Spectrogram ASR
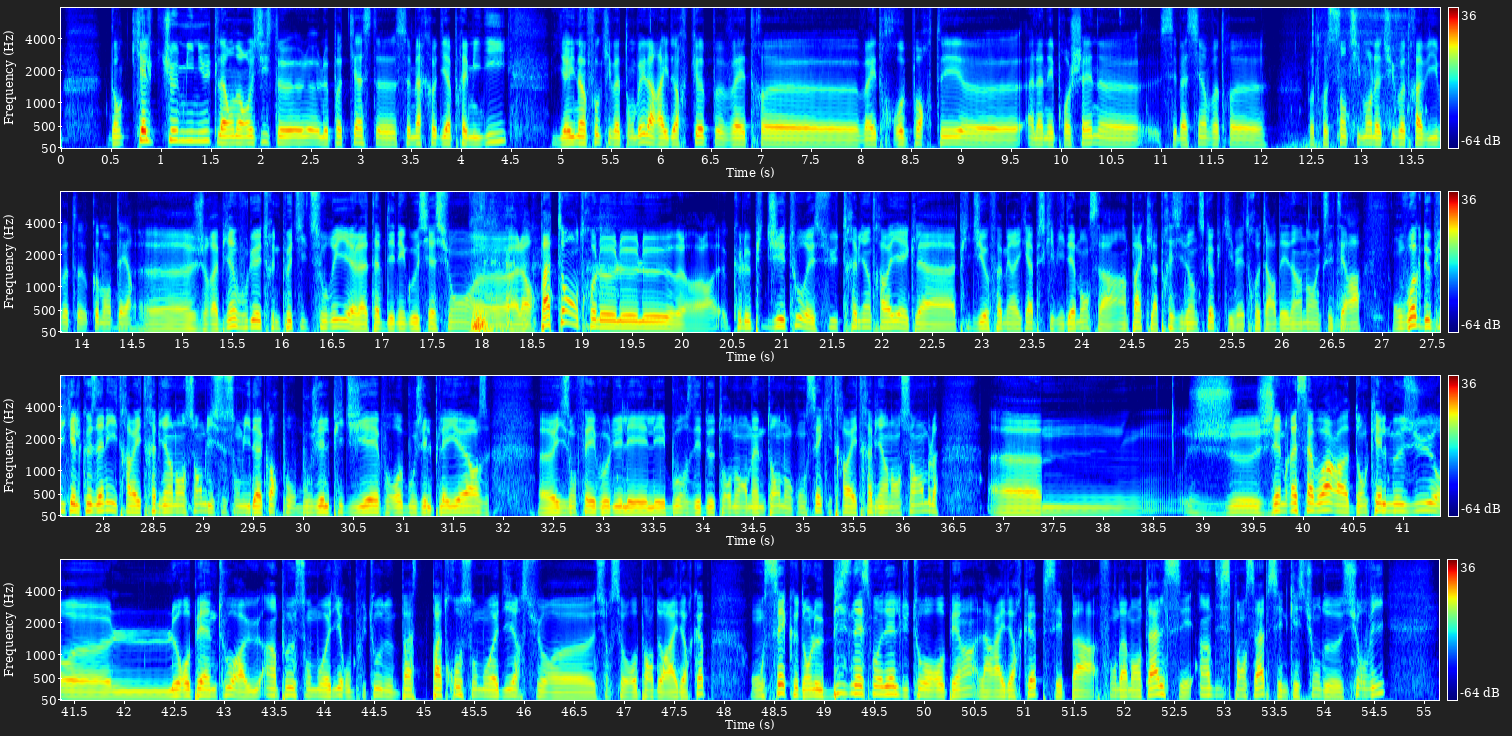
dans quelques minutes, là, on enregistre le, le podcast ce mercredi après-midi. Il y a une info qui va tomber, la Ryder Cup va être, euh, reportée euh, à l'année prochaine. Euh, Sébastien, votre, votre sentiment là-dessus, votre avis, votre commentaire J'aurais bien voulu être une petite souris à la table des négociations. alors, pas tant entre le, le, que le PGA Tour ait su très bien travailler avec la PGA of America, parce qu'évidemment, ça impacte la President's Cup qui va être retardée d'un an, etc. On voit que depuis quelques années, ils travaillent très bien ensemble. Ils se sont mis d'accord pour bouger le PGA, pour bouger le Players. Euh, ils ont fait évoluer les, bourses des deux tournois en même temps, donc on sait qu'ils travaillent très bien ensemble. Euh, j'aimerais savoir dans quelle mesure euh, l'European Tour a eu un peu son mot à dire, ou plutôt ne pas, pas trop son mot à dire sur, sur ce report de Ryder Cup. On sait que dans le business model du Tour européen, la Ryder Cup, c'est pas fondamental, c'est indispensable, c'est une question de survie.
